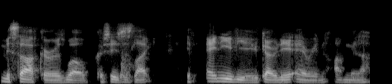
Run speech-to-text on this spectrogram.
Misaka as well because she's just like, if any of you go near Eren, I'm going to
